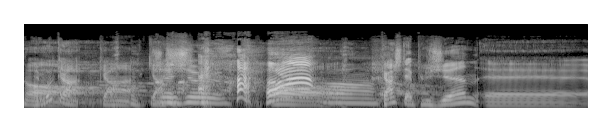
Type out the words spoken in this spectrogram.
Mais moi, Oh. quand, quand, quand, Je je- jure. Oh. quand j'étais plus jeune, euh,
